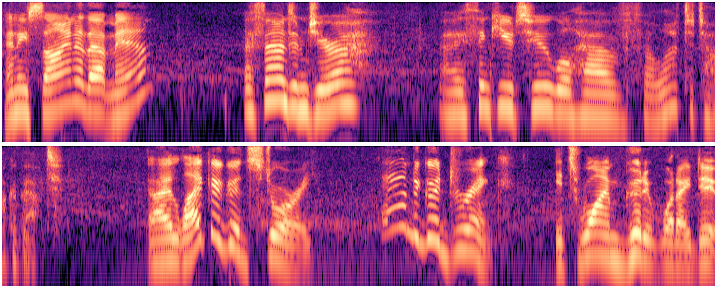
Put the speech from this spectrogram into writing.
Any sign of that man? I found him, Jyra. I think you two will have a lot to talk about. I like a good story. And a good drink. It's why I'm good at what I do.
